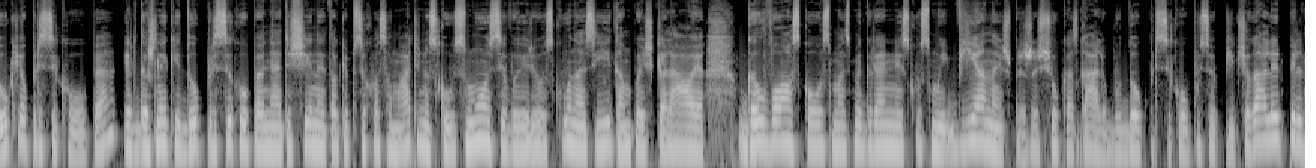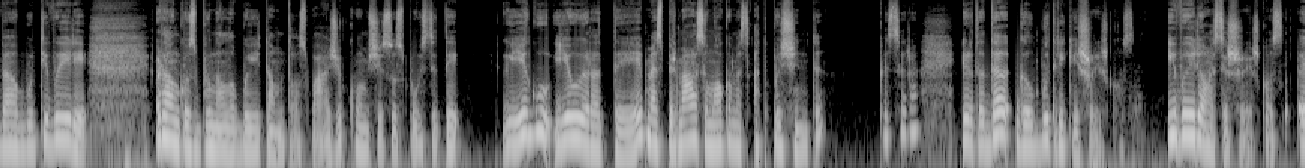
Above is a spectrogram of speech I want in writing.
daug jo prisikaupia ir dažnai, kai daug prisikaupia, net išeina į tokį psichosomatinius skausmus įvairius, kūnas įtampa iškeliauja, galvos skausmas, migreniniai skausmai. Viena iš priežasčių, kas gali būti daug prisikaupusio pykčio, gali ir pilve būti įvairiai. Rankos būna labai įtamptos, pažiūrėjau, kumščiai suspausti. Tai jeigu jau yra taip, mes pirmiausia mokomės atpažinti kas yra, ir tada galbūt reikia išraiškos. Įvairios išraiškos. E,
